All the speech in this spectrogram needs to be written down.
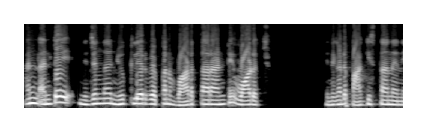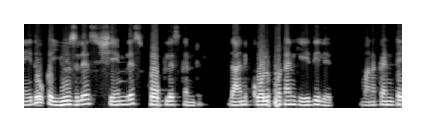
అండ్ అంటే నిజంగా న్యూక్లియర్ వెపన్ వాడతారా అంటే వాడొచ్చు. ఎందుకంటే పాకిస్తాన్ అనేది ఒక యూజ్లెస్ షేమ్లెస్ హోప్లెస్ కంట్రీ దాన్ని కోల్పోవటానికి ఏదీ లేదు. మనకంటే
